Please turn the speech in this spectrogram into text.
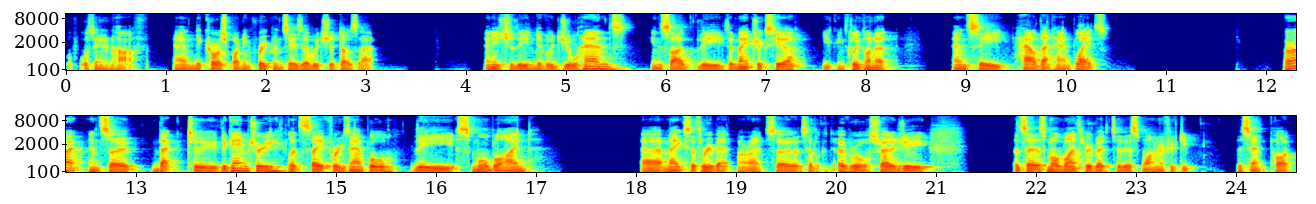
or 14 and a half, and the corresponding frequencies at which it does that. And each of the individual hands inside the, the matrix here, you can click on it and see how that hand plays. All right, and so back to the game tree. Let's say, for example, the small blind uh, makes a three bet. All right, so let's have a look at the overall strategy. Let's say the small blind three bet to this 150% pot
